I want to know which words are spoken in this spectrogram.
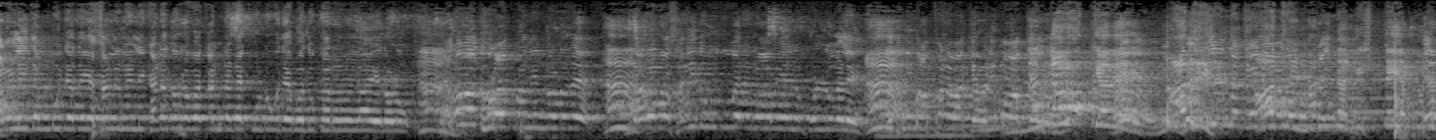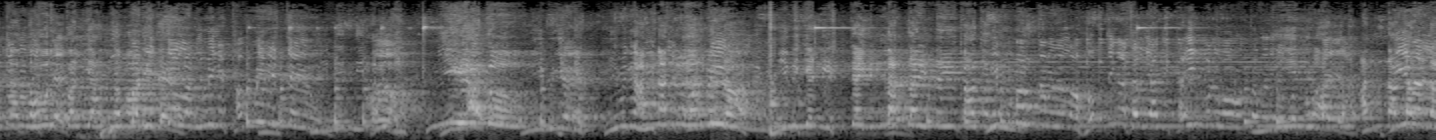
ಅರಳಿದಂಬುಜದ ಎಸಳಿನಲ್ಲಿ ಕಡದುರವ ಕಂಡಡೆ ಕೂಡುವುದೇ ಮಧುಕರಲ್ಲ ಎದಳು ಯಾವ ಧುರಾತ್ಮ ನಿನ್ನೊಡನೆ ನರನ ಹೋಗುವರೆ ನಾವೇನು ಕೊಳ್ಳುಗಳೇ. ನಿಮ್ಮ ಅಪ್ಪನ ವಾಕ್ಯವ ನಿಮ್ಮ ವಾಕ್ಯವೇ? ಆದ್ರೆ ನನ್ನ ನಿಷ್ಠೆಯನ್ನು ನಿಮಗೆ ಕಮ್ಮಿ ನಿತ್ಯ ಇರುವುದು. ಅದು ನಿಮಗೆ ನಿಮಗೆ ನನ್ನನ್ನು. ಇರುವುದು ನಿಮಗೆ. ನಿಷ್ಠೆ ಇಲ್ಲದ್ದರಿಂದ ಹೀಗಾದದ್ದು. ನಿಮ್ಮಂತವರೆಲ್ಲ ಹೊತ್ತಿಗೆ ಸರಿಯಾಗಿ ಕೈ ಕೊಡುವವರು ಅಂತ ನನಗೆ ನೀನು ಗೊತ್ತುಂಟಯ್ಯ. ಅನ್ನ ನೀವೆಲ್ಲ ಕಲ್ಲ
